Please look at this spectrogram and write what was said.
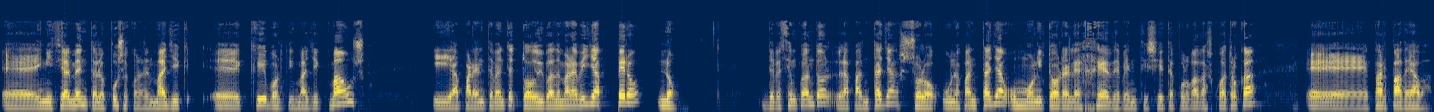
eh, inicialmente lo puse con el Magic eh, Keyboard y Magic Mouse, y aparentemente todo iba de maravilla, pero no. De vez en cuando la pantalla, solo una pantalla, un monitor LG de 27 pulgadas 4K, parpadeaba.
